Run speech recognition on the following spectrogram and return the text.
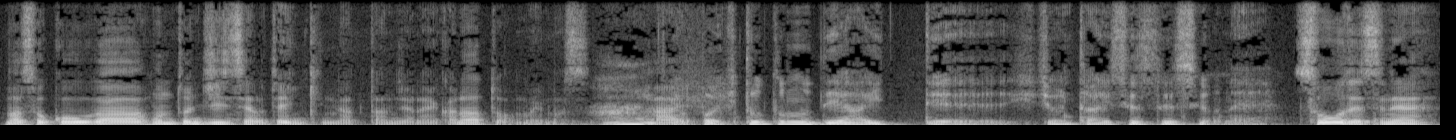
まあ、そこが本当に人生の転機になったんじゃないかなと思います、はい、はい、やっぱり人との出会いって非常に大切ですよね。そうですね。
